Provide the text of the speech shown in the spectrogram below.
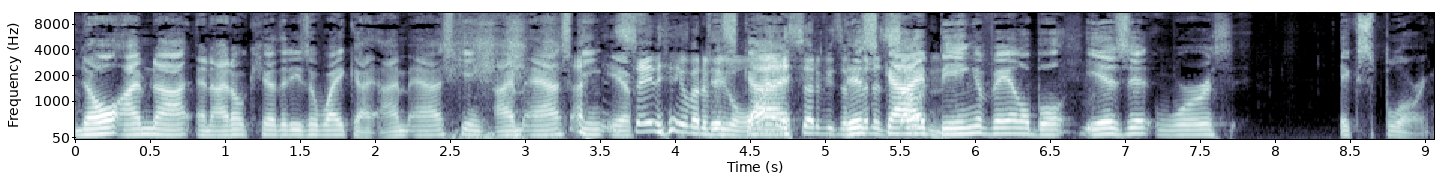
no, I'm not, and I don't care that he's a white guy. I'm asking. I'm asking if say anything about him this being guy, white. I said if he's a this guy being available, is it worth exploring?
